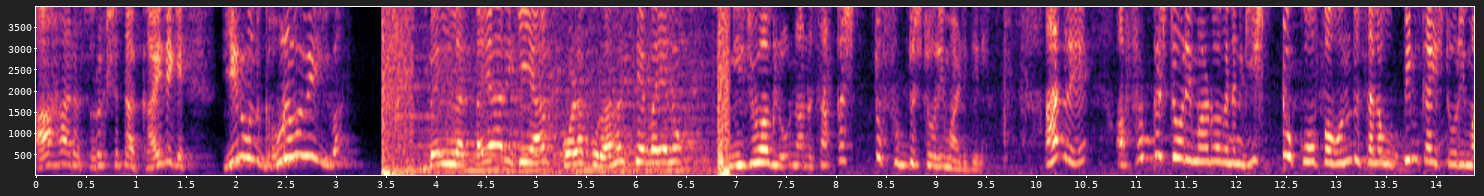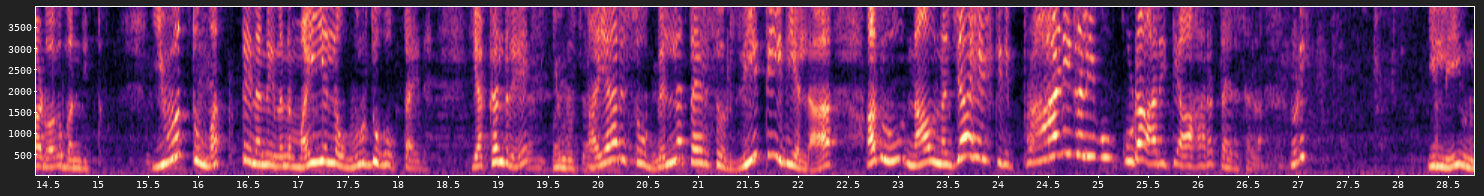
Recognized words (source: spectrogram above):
ಆಹಾರ ಸುರಕ್ಷತಾ ಕಾಯ್ದೆಗೆ ಏನು ಒಂದು ಗೌರವವೇ ಇಲ್ವಾ? ಬೆಲ್ಲ ತಯಾರಿಕೆಯ ಕೊಳಕು ರಹಸ್ಯ ಬಯಲು. ನಿಜವಾಗ್ಲೂ ನಾನು ಸಾಕಷ್ಟು ಫುಡ್ ಸ್ಟೋರಿ ಮಾಡಿದ್ದೀನಿ. ಆದರೆ ಆ ಫುಡ್ ಸ್ಟೋರಿ ಮಾಡುವಾಗ ನನಗೆ ಇಷ್ಟು ಕೋಪ ಒಂದು ಸಲ ಉಪ್ಪಿನಕಾಯಿ ಸ್ಟೋರಿ ಮಾಡುವಾಗ ಬಂದಿತ್ತು. ಇವತ್ತು ಮತ್ತೆ ನನಗೆ ನನ್ನ ಮೈಯೆಲ್ಲ ಉರಿದು ಹೋಗ್ತಾ ಇದೆ. ಯಾಕಂದರೆ ಇವರು ತಯಾರಿಸೋ ಬೆಲ್ಲ ತಯಾರಿಸೋ ರೀತಿ ಇದೆಯಲ್ಲ, ಅದು ನಾವು ನಜ ಹೇಳ್ತೀನಿ, ಪ್ರಾಣಿಗಳಿಗೂ ಕೂಡ ಆ ರೀತಿ ಆಹಾರ ತಯಾರಿಸಲ್ಲ. ನೋಡಿ, ಇಲ್ಲಿ ಇವನು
